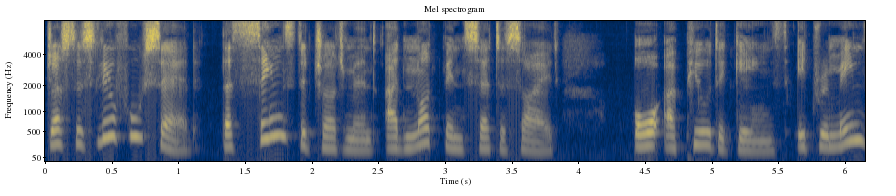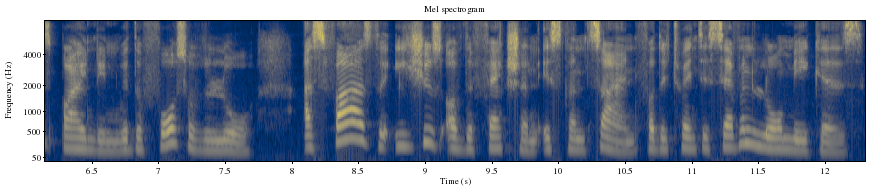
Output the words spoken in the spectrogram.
Justice Lifu said that since the judgment had not been set aside or appealed against, it remains binding with the force of the law as far as the issues of defection is concerned for the 27 lawmakers.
